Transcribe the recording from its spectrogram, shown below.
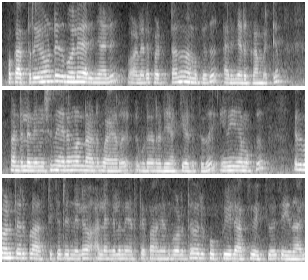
അപ്പോൾ കത്രിക കൊണ്ട് ഇതുപോലെ അരിഞ്ഞാൽ വളരെ പെട്ടെന്ന് നമുക്കിത് അരിഞ്ഞെടുക്കാൻ പറ്റും. കണ്ടില്ല നിമിഷ നേരം കൊണ്ടാണ് പയർ ഇവിടെ റെഡിയാക്കി എടുത്തത്. ഇനി നമുക്ക് ഇതുപോലത്തെ ഒരു പ്ലാസ്റ്റിക് ടിന്നിലോ അല്ലെങ്കിൽ നേരത്തെ പറഞ്ഞതുപോലത്തെ ഒരു കുപ്പിയിലാക്കി വെക്കുകയോ ചെയ്താൽ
